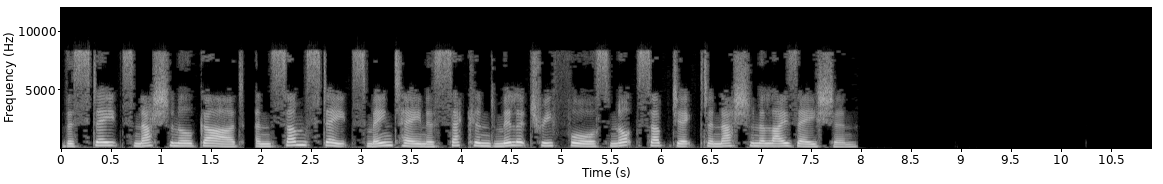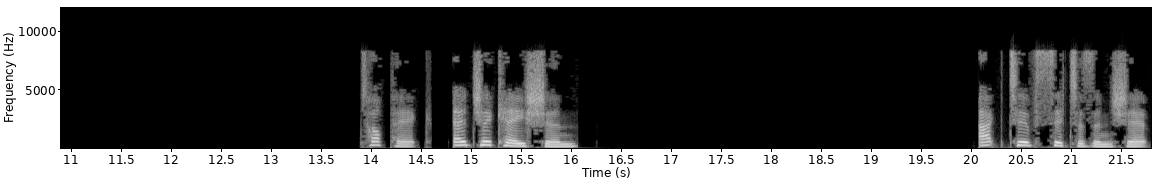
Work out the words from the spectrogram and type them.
the state's National Guard, and some states maintain a second military force not subject to nationalization. Topic: Education. Active citizenship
